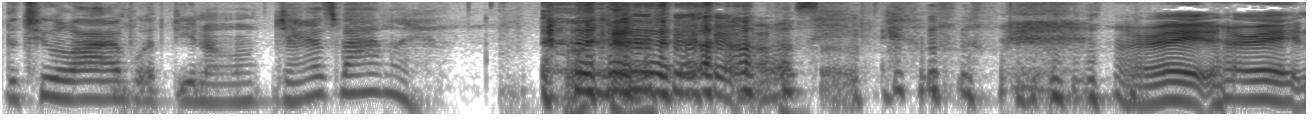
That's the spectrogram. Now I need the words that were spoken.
the two alive with you know jazz violin. awesome. all right, all right.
